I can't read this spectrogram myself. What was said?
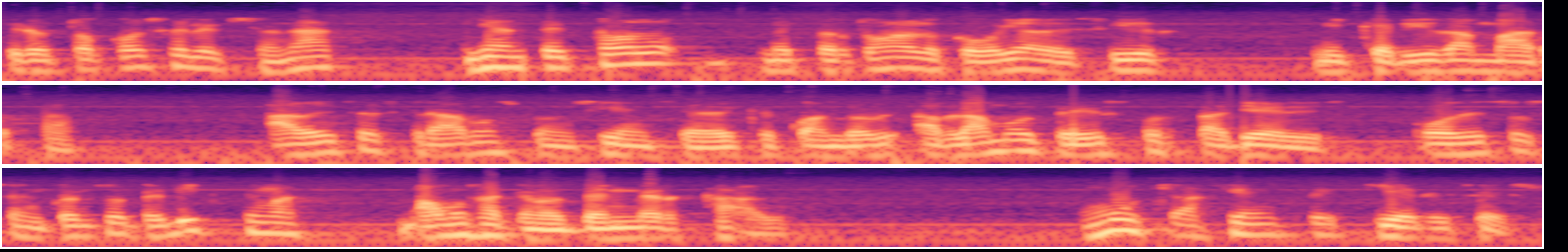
pero tocó seleccionar y ante todo, me perdona lo que voy a decir, mi querida Marta, a veces creamos conciencia de que cuando hablamos de estos talleres o de estos encuentros de víctimas, vamos a que nos den mercado. Mucha gente quiere eso.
